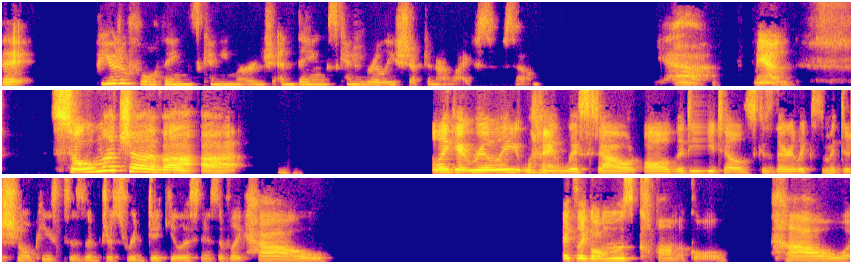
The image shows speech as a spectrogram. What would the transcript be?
that beautiful things can emerge and things can really shift in our lives. So. Yeah man. So much of uh like it really when i list out all the details because there are like some additional pieces of just ridiculousness of like how it's like almost comical how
